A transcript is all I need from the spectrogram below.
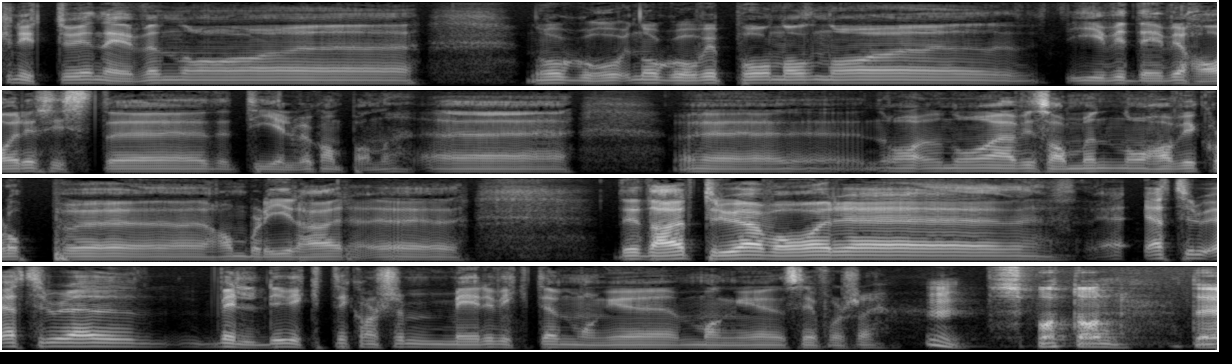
knytter vi neven og nå går, nå går vi på. Nå, nå gir vi det vi har de siste 10-11 kampene. Eh, nå, nå er vi sammen. Nå har vi Klopp. eh, han blir her. Eh, det der tror jeg var eh, jeg, jeg, tror, jeg tror det er veldig viktig. Kanskje mer viktig enn mange, mange ser for seg. Spot on. Det,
